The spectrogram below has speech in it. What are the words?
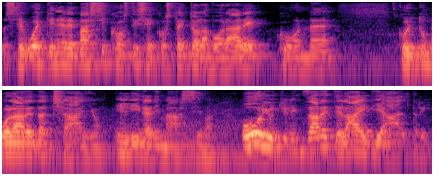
se vuoi tenere bassi i costi sei costretto a lavorare con col tubolare d'acciaio in linea di massima o riutilizzare telai di altri,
